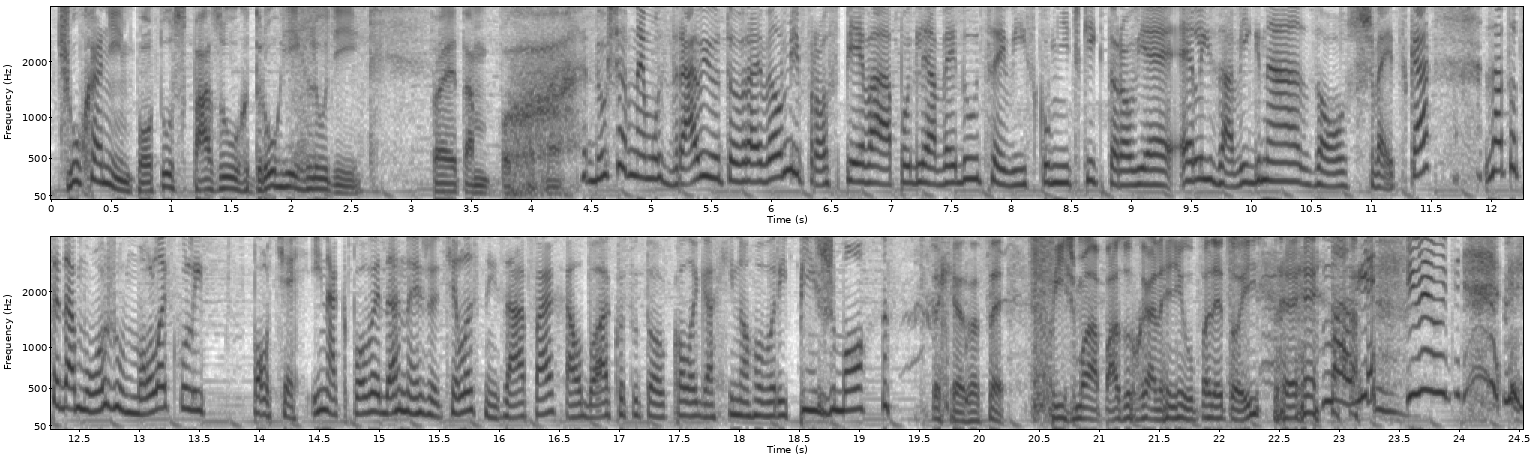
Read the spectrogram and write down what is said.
čúchaním potu z pazúch druhých ľudí. To je tam podstatné. Duševnému zdraviu to vraj veľmi prospieva podľa vedúcej výskumničky, ktorou je Eliza Vigna zo Švédska. Za to teda môžu molekuly pote. Inak povedané, že telesný zápach, alebo ako tuto kolega Chino hovorí, pyžmo, Tak ja zase píšmo a pazucha není úplne to isté. Maliečime, vieš,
